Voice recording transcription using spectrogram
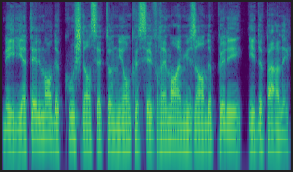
mais il y a tellement de couches dans cet oignon que c'est vraiment amusant de peler et de parler.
